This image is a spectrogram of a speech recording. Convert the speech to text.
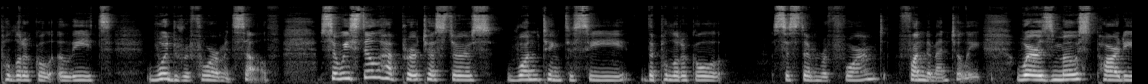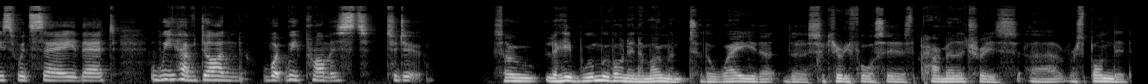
political elite would reform itself. So we still have protesters wanting to see the political system reformed fundamentally, whereas most parties would say that we have done what we promised to do. So, Lahib, we'll move on in a moment to the way that the security forces, paramilitaries uh, responded.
